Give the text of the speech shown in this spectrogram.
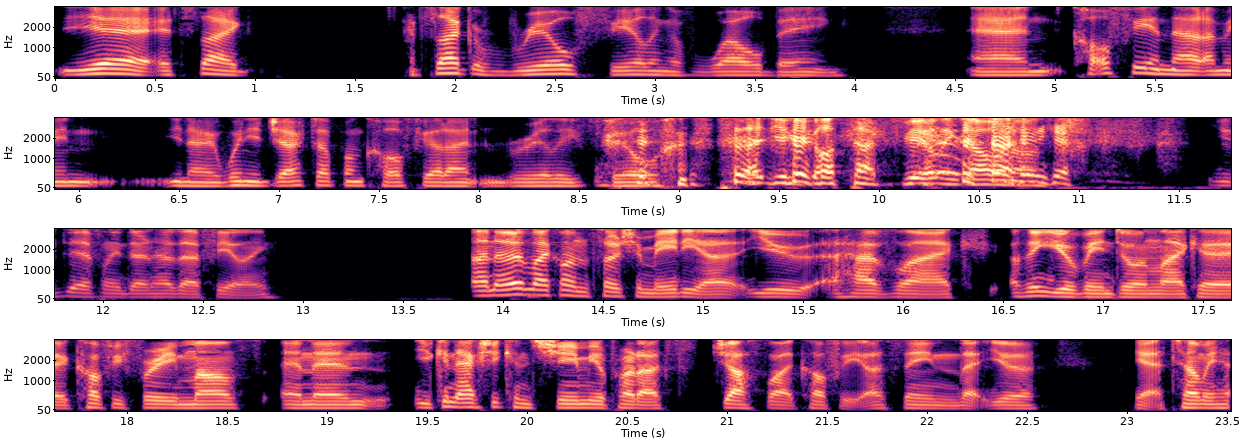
yeah, it's like it's like a real feeling of well-being. And coffee and that, I mean, you know, when you're jacked up on coffee, I don't really feel that you've got that feeling going on. Yeah. You definitely don't have that feeling. I know, like on social media, you have like I think you've been doing like a coffee-free month, and then you can actually consume your products just like coffee. I've seen that you're. Yeah, tell me,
